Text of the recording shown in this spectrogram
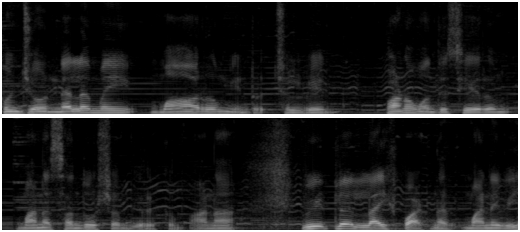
கொஞ்சம் நிலைமை மாறும் என்று சொல்வேன். பணம் வந்து சேரும் மன சந்தோஷம் இருக்கும். ஆனால் வீட்டில் லைஃப் பார்ட்னர் மனைவி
